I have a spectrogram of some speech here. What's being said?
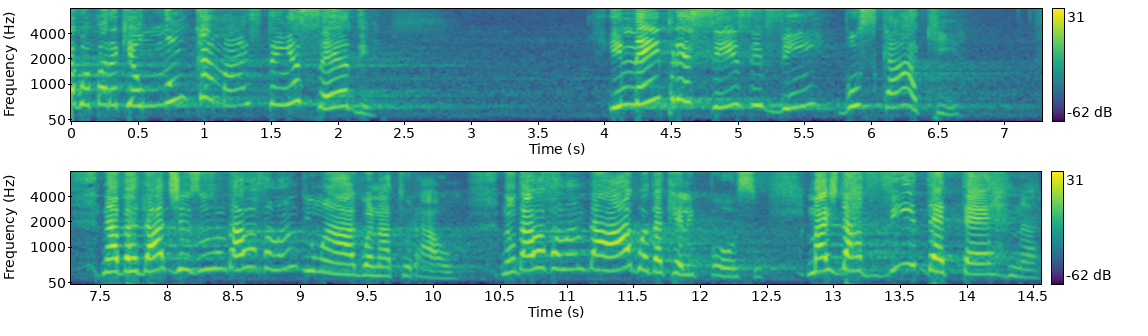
água para que eu nunca mais tenha sede. E nem precise vir buscar aqui. Na verdade, Jesus não estava falando de uma água natural, não estava falando da água daquele poço, mas da vida eterna,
